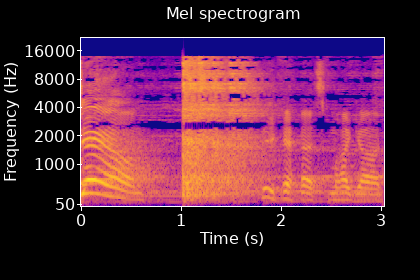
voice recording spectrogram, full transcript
Down. Yes, my God.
